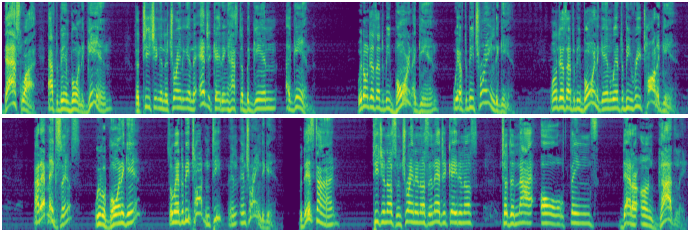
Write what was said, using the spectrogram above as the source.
That's why, after being born again, the teaching and the training and the educating has to begin again. We don't just have to be born again, we have to be trained again. We don't just have to be born again, we have to be retaught again. Now that makes sense. We were born again, so we had to be taught and, te- and, and trained again. But this time, teaching us and training us and educating us to deny all things that are ungodly,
